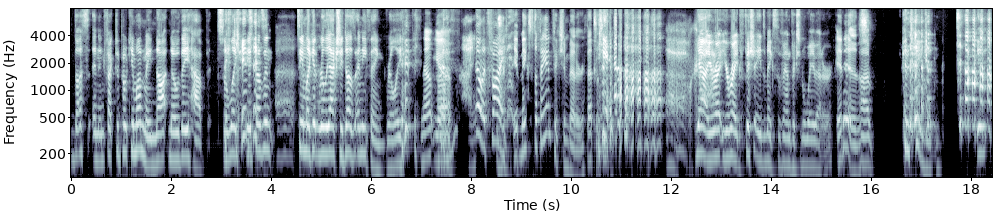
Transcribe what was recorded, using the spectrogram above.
Thus, an infected Pokemon may not know they have it. So, like, it doesn't Uh, seem like it really actually does anything, really. No, yeah, no, it's fine. it makes the fanfiction better. That's a yeah. oh, yeah, you're right. You're right. Fish AIDS makes the fanfiction way better. It is. Uh, contagion. it,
